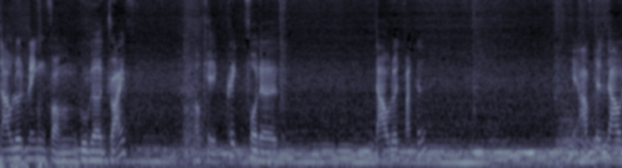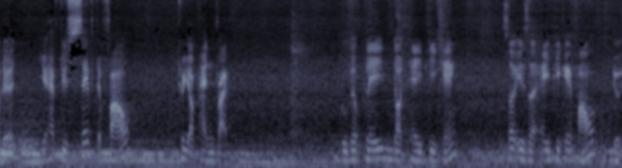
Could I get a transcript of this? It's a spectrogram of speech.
Download link from Google Drive. Okay click for the download button after download you have to save the file to your pen drive. Google play.apk so it's an apk file. You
